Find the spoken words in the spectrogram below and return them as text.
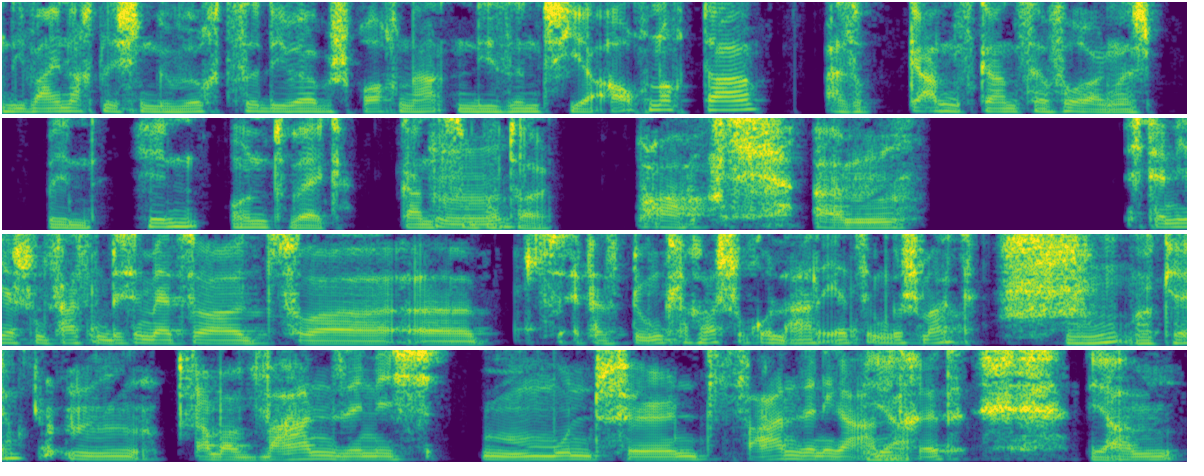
die weihnachtlichen Gewürze, die wir besprochen hatten, die sind hier auch noch da. Also ganz, ganz hervorragend. Ich bin hin und weg. Ganz mhm. super toll. Boah. Ähm, ich tende hier schon fast ein bisschen mehr zur, zur, äh, zu etwas dunklerer Schokolade jetzt im Geschmack. Mhm, okay. Mm, aber wahnsinnig mundfüllend, wahnsinniger Antritt. Ja. ja. Ähm,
